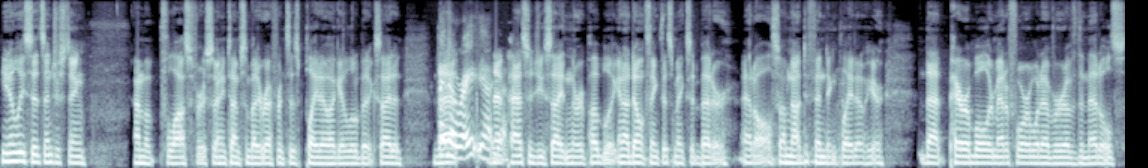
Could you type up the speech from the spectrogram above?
You know, Lisa, it's interesting. I'm a philosopher, so anytime somebody references Plato, I get a little bit excited. That, I know, right? Yeah. That yeah. passage you cite in the Republic, and I don't think this makes it better at all. So I'm not defending Plato here. That parable or metaphor or whatever of the metals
